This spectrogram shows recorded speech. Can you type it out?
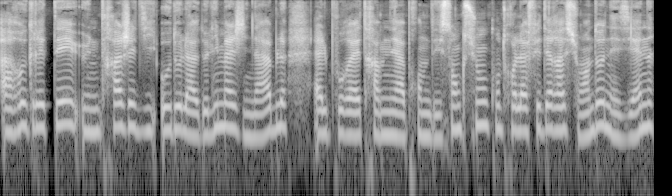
a regretté une tragédie au-delà de l'imaginable. Elle pourrait être amenée à prendre des sanctions contre la fédération indonésienne.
